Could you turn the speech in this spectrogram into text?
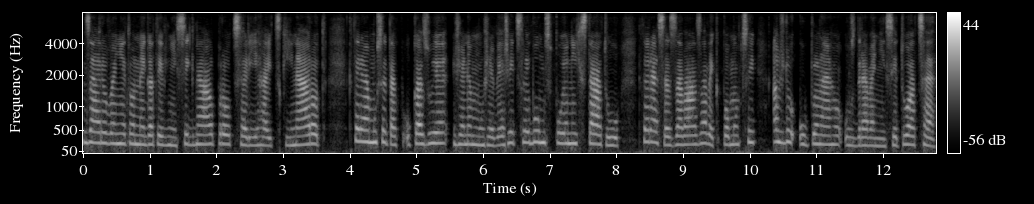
Zároveň je to negativní signál pro celý haitský národ, kterému se tak ukazuje, že nemůže věřit slibům Spojených států, které se zavázaly k pomoci až do úplného uzdravení situace.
